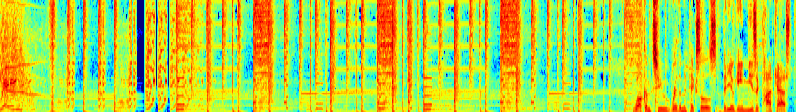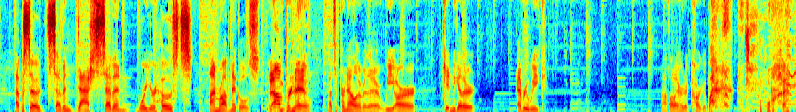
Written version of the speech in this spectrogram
Ready? Welcome to Rhythm and Pixels Video Game Music Podcast, episode 7 7. We're your hosts. I'm Rob Nichols. And I'm Pernell. That's a Pernell over there. We are getting together every week. I thought I heard a cargo bike.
